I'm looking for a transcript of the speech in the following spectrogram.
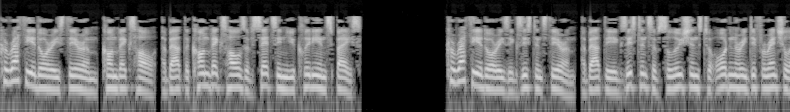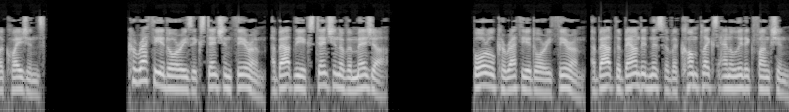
Carathéodory's theorem convex hull, about the convex hulls of sets in Euclidean space. Carathéodory's existence theorem, about the existence of solutions to ordinary differential equations. Carathéodory's extension theorem, about the extension of a measure Borel-Carathéodory theorem, about the boundedness of a complex analytic function.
